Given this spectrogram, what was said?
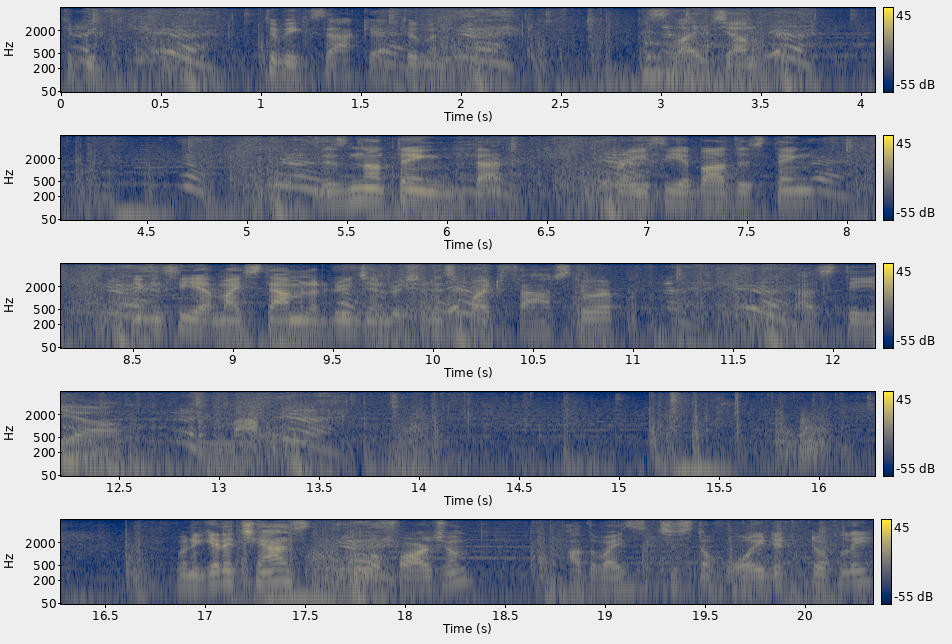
To be, to be exact, yeah, 2 minutes. Slide jump. There's nothing that crazy about this thing. You can see that my stamina regeneration is quite faster. That's the, uh, the map. When you get a chance, do a far jump. Otherwise, just avoid it totally.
